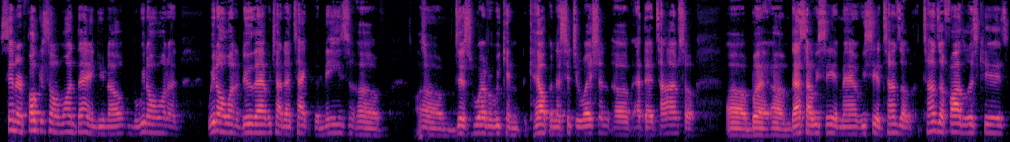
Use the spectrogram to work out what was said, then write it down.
centered focused on one thing, you know, but we don't want to we don't want to do that. We try to attack the needs of awesome. um, just whoever we can help in the situation uh, at that time. So, uh, but um, that's how we see it, man. We see tons of tons of fatherless kids,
